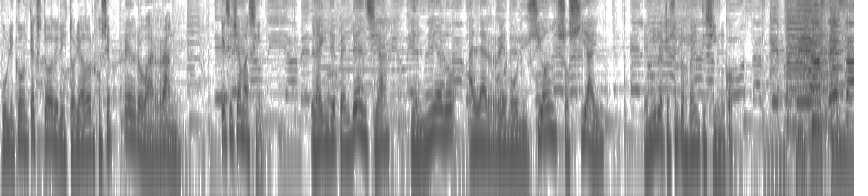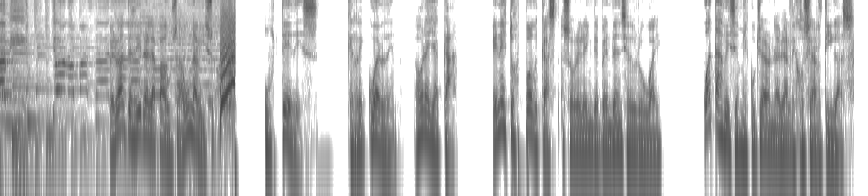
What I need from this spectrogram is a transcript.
publicó un texto del historiador José Pedro Barrán, que se llama así: La independencia y el miedo a la revolución social en 1825. Pero antes de ir a la pausa, un aviso. Ustedes que recuerden, ahora y acá, en estos podcasts sobre la independencia de Uruguay, ¿cuántas veces me escucharon hablar de José Artigas?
